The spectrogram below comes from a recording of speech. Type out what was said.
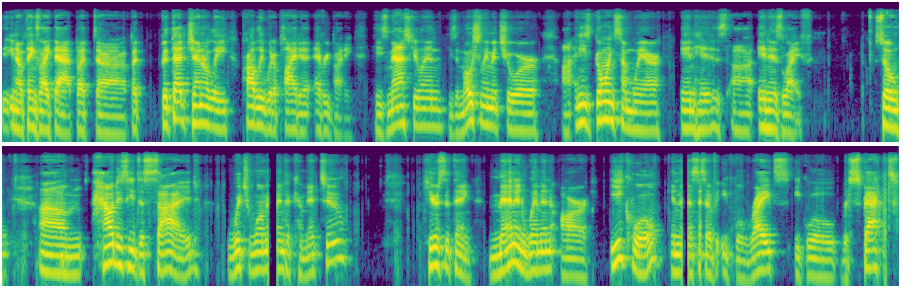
you know, things like that. But uh, but but that generally probably would apply to everybody. He's masculine, he's emotionally mature, uh, and he's going somewhere in his uh, in his life. So, um, how does he decide which woman to commit to? Here's the thing: men and women are equal in the sense of equal rights, equal respect,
